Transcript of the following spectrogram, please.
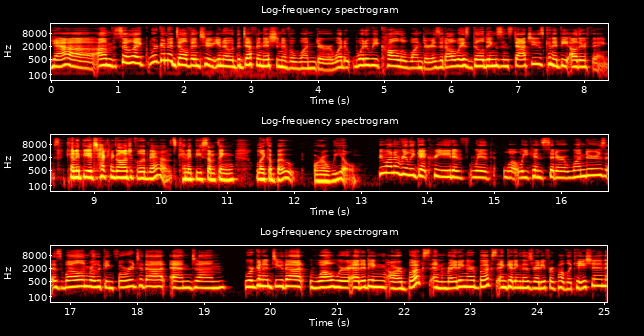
yeah. Um so like we're going to delve into, you know, the definition of a wonder. What what do we call a wonder? Is it always buildings and statues? Can it be other things? Can it be a technological advance? Can it be something like a boat or a wheel? We want to really get creative with what we consider wonders as well and we're looking forward to that and um we're going to do that while we're editing our books and writing our books and getting those ready for publication.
